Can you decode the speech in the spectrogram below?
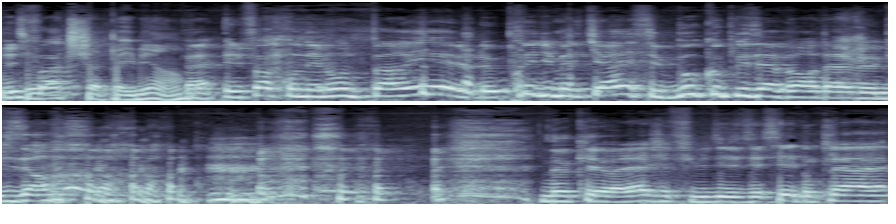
Une fois, que ça paye bien. hein. bah, une fois qu'on est loin de Paris, le prix du mètre carré c'est beaucoup plus abordable, bizarrement. Donc euh, voilà, j'ai fait des essais. Donc là,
